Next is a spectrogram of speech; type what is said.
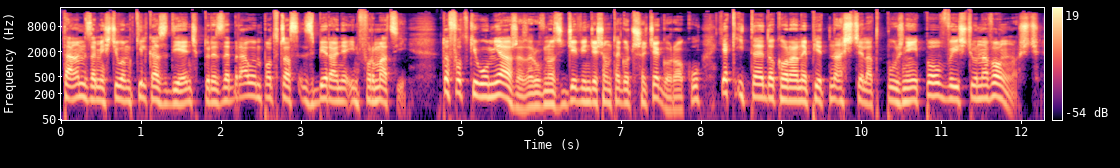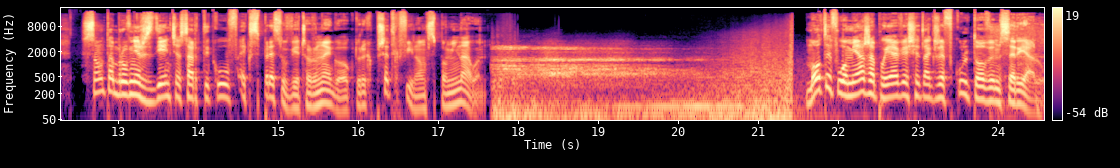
Tam zamieściłem kilka zdjęć, które zebrałem podczas zbierania informacji. To fotki łomiarza zarówno z 93 roku, jak i te dokonane 15 lat później po wyjściu na wolność. Są tam również zdjęcia z artykułów Ekspresu Wieczornego, o których przed chwilą wspominałem. Motyw łomiarza pojawia się także w kultowym serialu.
